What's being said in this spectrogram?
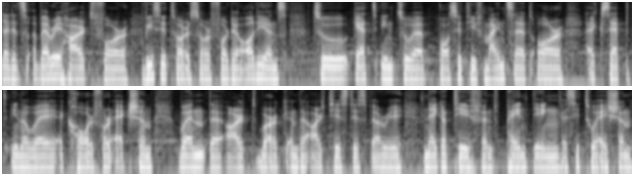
that it's very hard for visitors or for the audience to get into a positive mindset or accept in a way a call for action when the artwork and the artist is very negative and painting a situation.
